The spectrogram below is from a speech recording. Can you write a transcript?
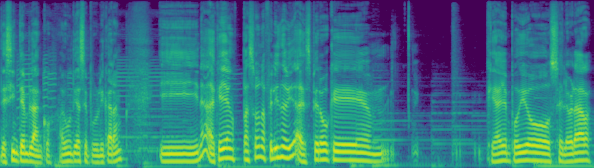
de cinta en blanco. Algún día se publicarán. Y nada, que hayan pasado una feliz Navidad. Espero que, mm, que hayan podido celebrar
